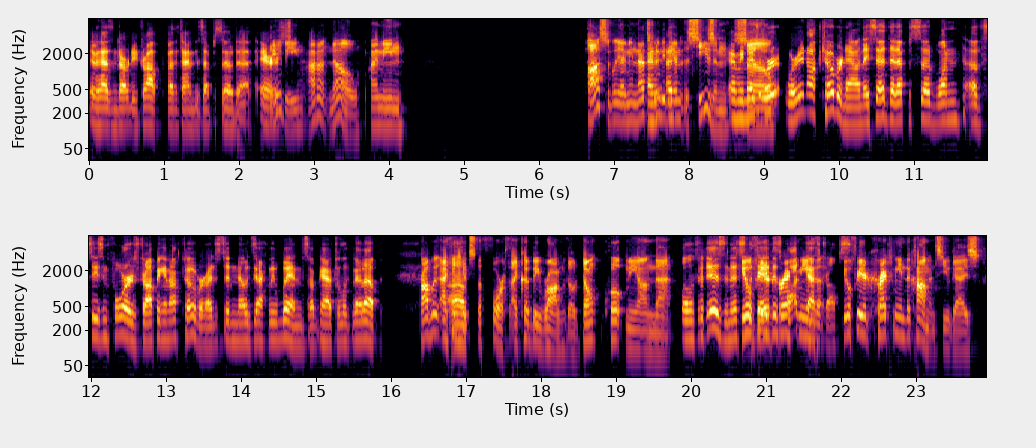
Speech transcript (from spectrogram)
if it hasn't already dropped by the time this episode uh, airs. Maybe. I don't know. I mean, possibly. I mean, that's going to be the I- end of the season. I mean, so we're we're in October now, and they said that episode one of season four is dropping in October. I just didn't know exactly when, so I'm gonna have to look that up. Probably, I think um, it's the fourth. I could be wrong, though. Don't quote me on that. Well, if it is, and it's Feel the free to correct me. In the, drops. feel free to correct me in the comments, you guys.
